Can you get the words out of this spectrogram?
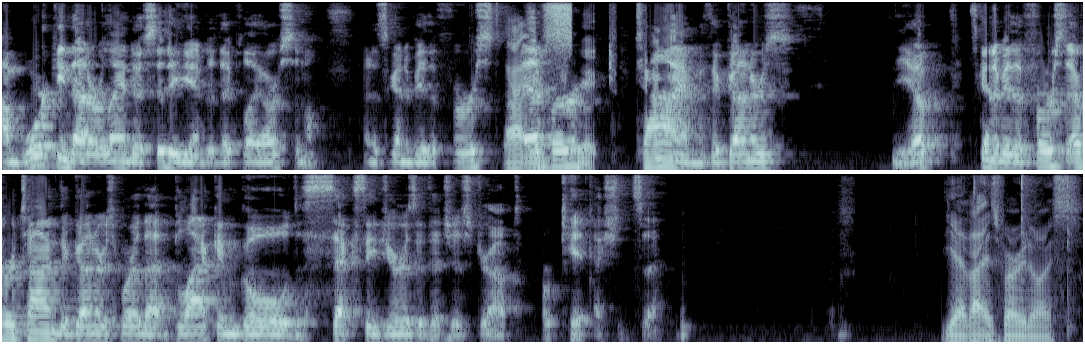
I'm working that Orlando City game that they play Arsenal, and it's going to be the first That ever time the Gunners. Yep, it's going to be the first ever time the Gunners wear that black and gold sexy jersey that just dropped, or kit, I should say. Yeah, that is very nice.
